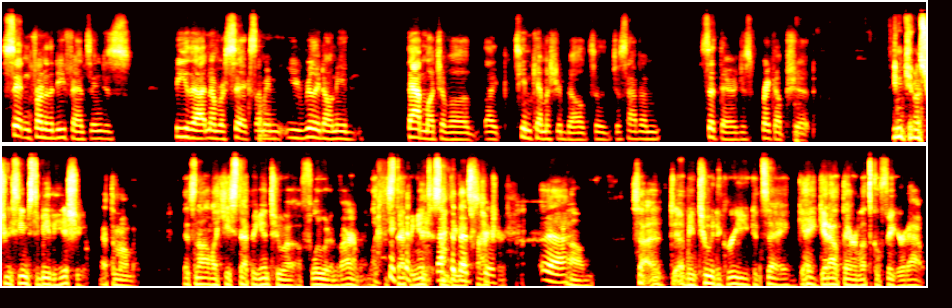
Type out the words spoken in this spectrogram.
sit in front of the defense and just be that number six. I mean, you really don't need that much of a like team chemistry build to just have him sit there and just break up shit. Team chemistry seems to be the issue at the moment. It's not like he's stepping into a, fluid environment, like he's stepping into something that's, that's fractured. Yeah. Um, so, I mean, to a degree, you could say, "Hey, get out there and let's go figure it out.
